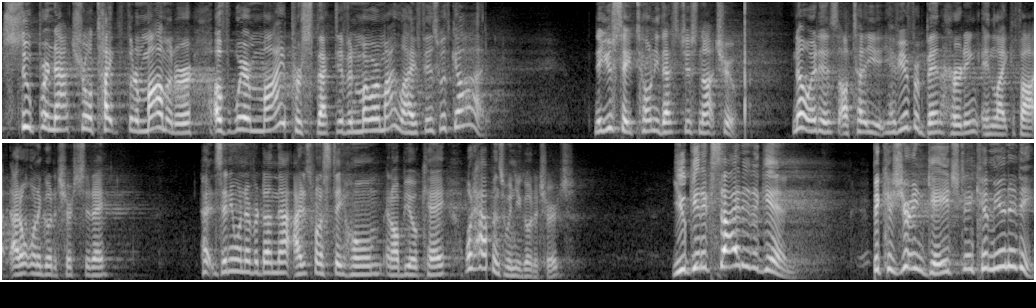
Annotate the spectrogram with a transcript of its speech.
supernatural type thermometer of where my perspective and where my life is with God. Now you say, Tony, that's just not true. No, it is. I'll tell you. Have you ever been hurting and like thought, I don't want to go to church today? Has anyone ever done that? I just want to stay home and I'll be okay. What happens when you go to church? You get excited again because you're engaged in community.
